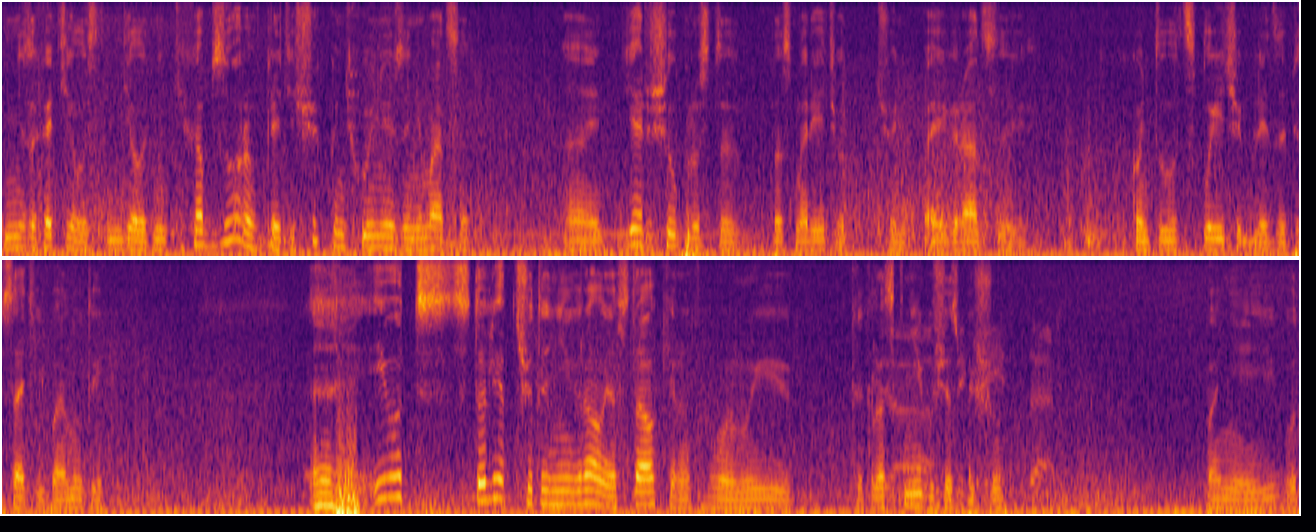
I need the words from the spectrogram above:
не захотелось не делать никаких обзоров, блять, еще какой-нибудь хуйней заниматься. А, я решил просто посмотреть, вот, что-нибудь поиграться, и какой-нибудь летсплейчик, блядь, записать ебанутый. И вот сто лет что-то не играл я в Сталкера, по-моему, и как раз книгу сейчас пишу по ней. И вот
